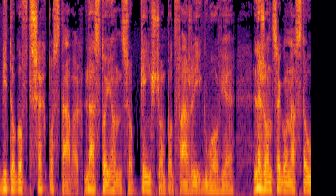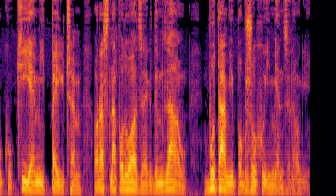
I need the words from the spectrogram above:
Bito go w trzech postawach, na stojąco pięścią po twarzy i głowie, leżącego na stołku kijem i pejczem oraz na podłodze, gdy mdlał, butami po brzuchu i między nogi.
